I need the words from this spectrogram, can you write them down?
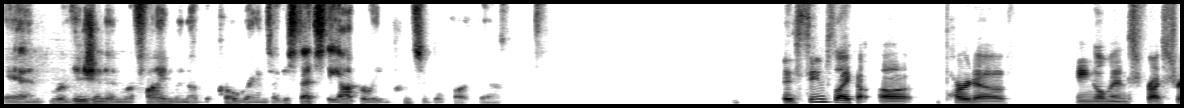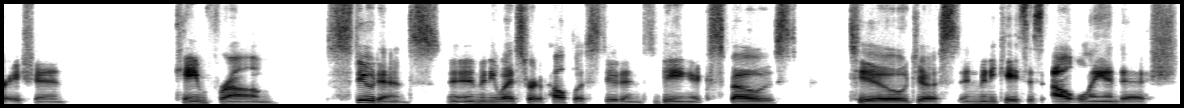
and revision and refinement of the programs. I guess that's the operating principle part there. It seems like a part of Engelmann's frustration came from students, in many ways, sort of helpless students, being exposed to just, in many cases, outlandish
